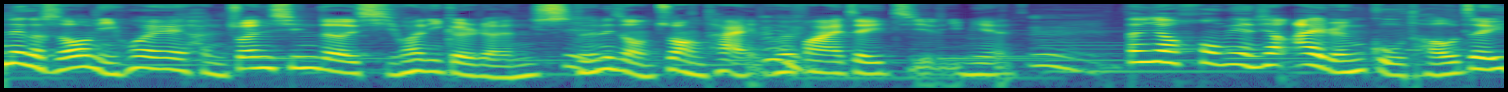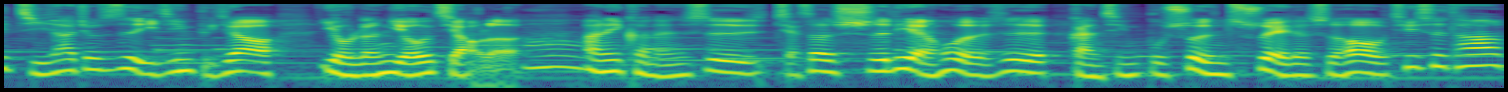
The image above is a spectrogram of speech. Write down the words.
那个时候，你会很专心的喜欢一个人的那种状态，你会放在这一集里面。嗯，但像后面像爱人骨头这一集，它就是已经比较有棱有角了。哦，那你可能是假设失恋或者是感情不顺遂的时候，其实它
